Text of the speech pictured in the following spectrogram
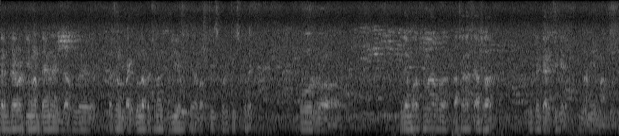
গাড়ির ড্রাইভার ডিমান্ড দেয় নাই, যার ফলে পেছনে বাইকগুলো পেছনে ঘুরিয়ে উঠে আবার চেস করে চেস করে। ওর ইলামরা থানার কাছাকাছি আসা ওকে গাড়ি থেকে নামিয়ে করে।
